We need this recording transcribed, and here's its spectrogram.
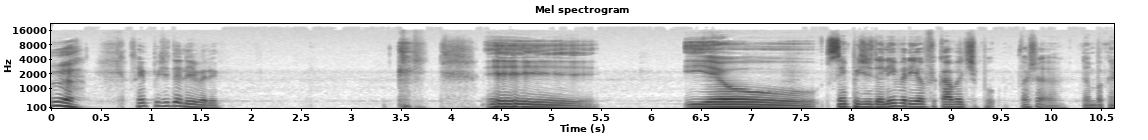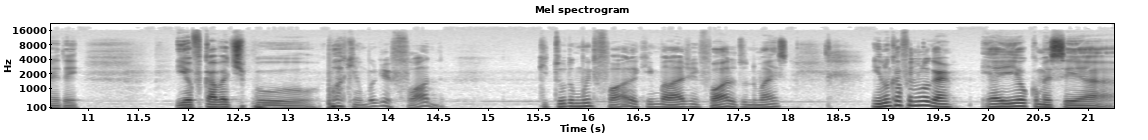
Ah, Sempre pedi delivery. E. E eu sempre pedi delivery e eu ficava tipo. Fecha, tampa a caneta aí. E eu ficava tipo. Porra, que hambúrguer foda. Que tudo muito foda, que embalagem foda tudo mais. E nunca fui no lugar. E aí eu comecei a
